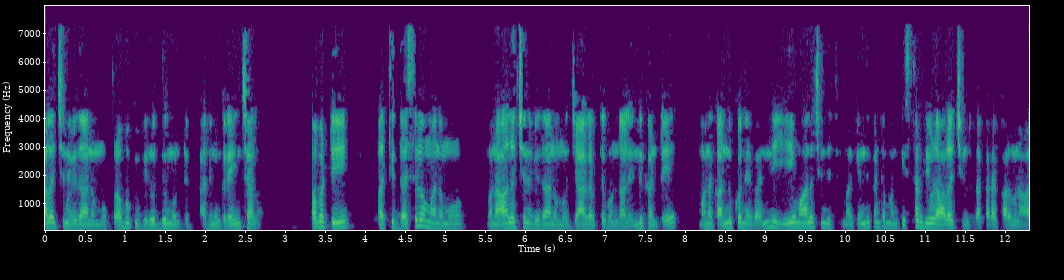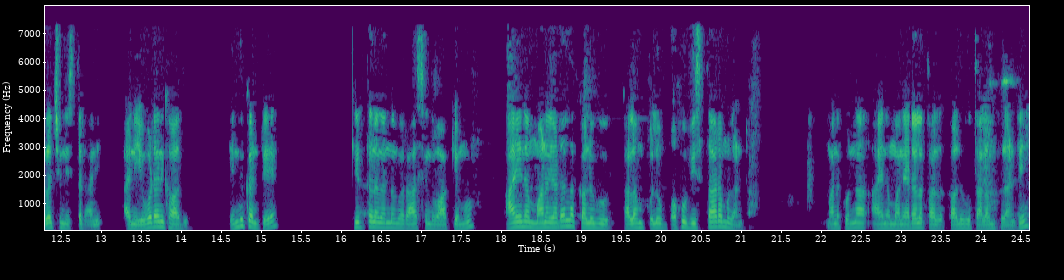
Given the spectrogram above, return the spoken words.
ఆలోచన విధానము ప్రభుకు విరుద్ధంగా ఉంటుంది. అది నువ్వు గ్రహించాల? కాబట్టి ప్రతి దశలో మనము మన ఆలోచన విధానము జాగ్రత్తగా ఉండాలి. ఎందుకంటే మనకు అందుకునేవన్నీ ఏం ఆలోచన మనకి ఎందుకంటే మనకి ఇస్తాడు దేవుడు ఆలోచన రకరకాలమైన ఆలోచన ఇస్తాడు అని ఆయన ఇవ్వడానికి కాదు. ఎందుకంటే కీర్తన గంధంలో రాసింది వాక్యము ఆయన మన ఎడల కలుగు తలంపులు బహు విస్తారములంట. మనకున్న ఆయన మన ఎడల కలుగు తలంపులు అంటే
